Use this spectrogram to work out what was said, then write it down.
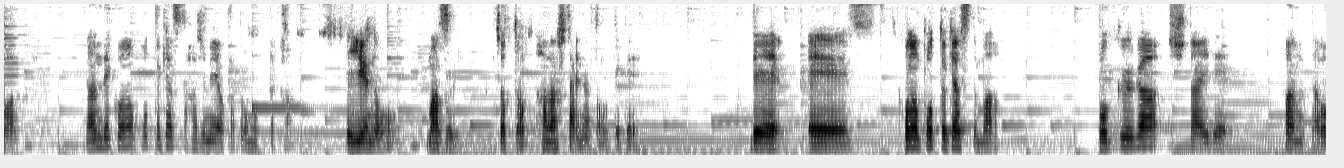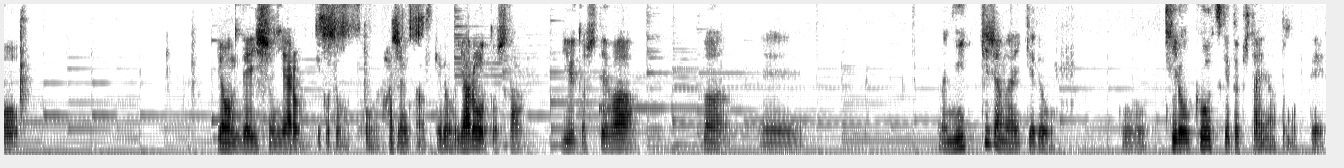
はなんでこのポッドキャスト始めようかと思ったかっていうのをまずちょっと話したいなと思ってて。で、えーこのポッドキャスト、まあ、僕が主体でファンタを読んで一緒にやろうってことを始めたんですけど、やろうとした理由としては、まあ、えーまあ、日記じゃないけど、こう、記録をつけときたいなと思って、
